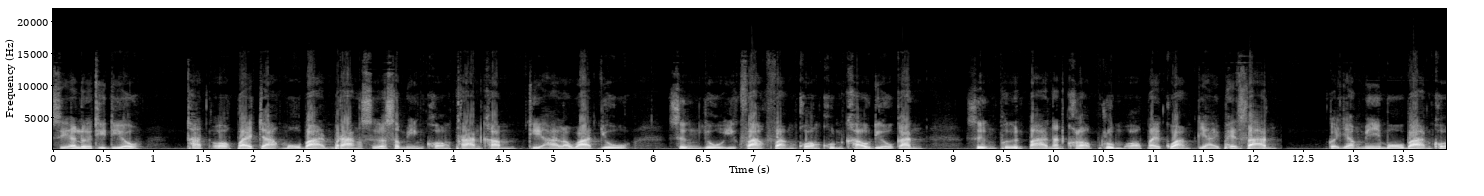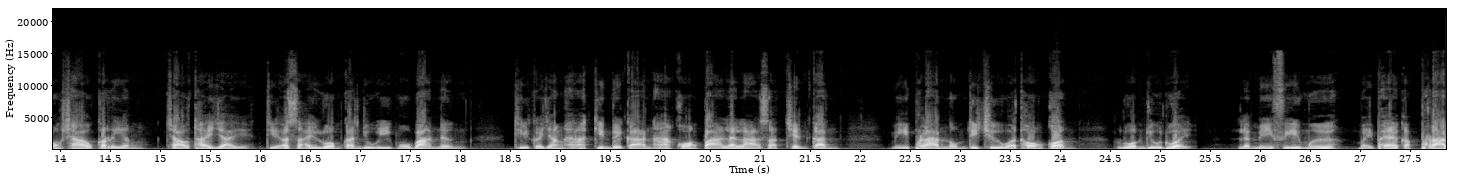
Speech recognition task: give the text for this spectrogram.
เสียเลยทีเดียว ถัดออกไปจากหมู่บ้านร้างเสือสมิงของพรานคำที่อารวาสอยู่ ซึ่งอยู่อีกฝากฝั่งของขุนเขาเดียวกัน ซึ่งผืนป่านั้นครอบคลุมออกไปกว้างใหญ่ไพศาลก็ยังมีหมู่บ้านของชาวกะเหรียง ชาวไทยใหญ่ที่อาศัยรวมกันอยู่อีกหมู่บ้านหนึ่ง ที่ก็ยังหากินโดยการหาของป่าและล่าสัตว์เช่นกัน มีพรานหนุ่มที่ชื่อว่าทองก้อน รวมอยู่ด้วย และมีฝีมือไม่แพ้กับพราน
